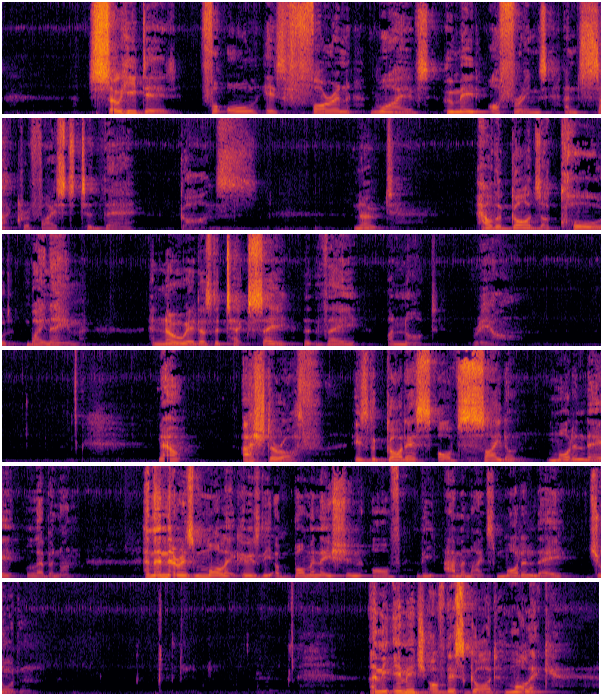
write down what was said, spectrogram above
So he did for all his foreign wives who made offerings and sacrificed to their gods. Note, how the gods are called by name. And nowhere does the text say that they are not real. Now, Ashtaroth is the goddess of Sidon, modern day Lebanon. And then there is Molech, who's the abomination of the Ammonites, modern day Jordan. And the image of this god, Molech,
